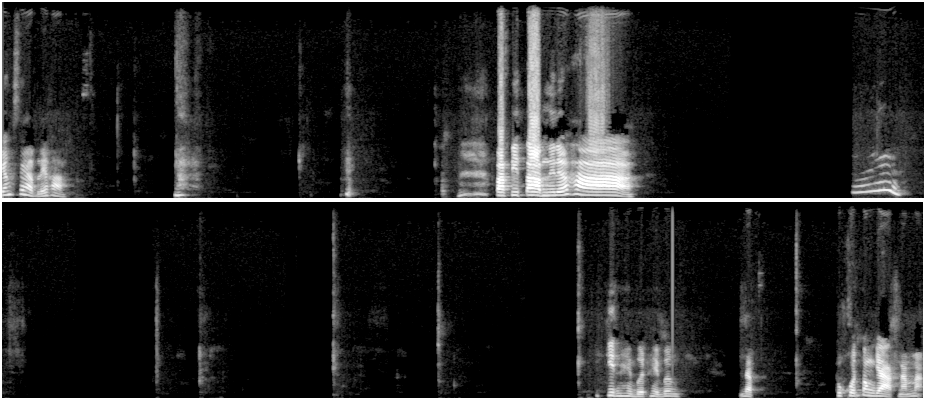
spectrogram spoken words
ยังแสบเลยค่ะ ฝากติดตามนี่ด้วยค่ะกินให้เบิดให้เบิ่งแบบ ทุกคนต้องอยากน้ำอะ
